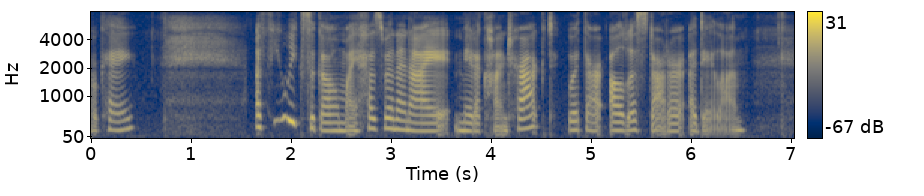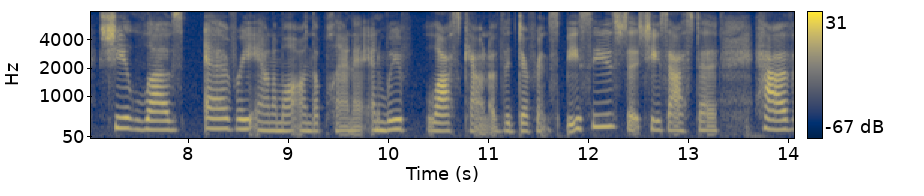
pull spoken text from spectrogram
okay? A few weeks ago, my husband and I made a contract with our eldest daughter, Adela. She loves every animal on the planet, and we've lost count of the different species that she's asked to have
